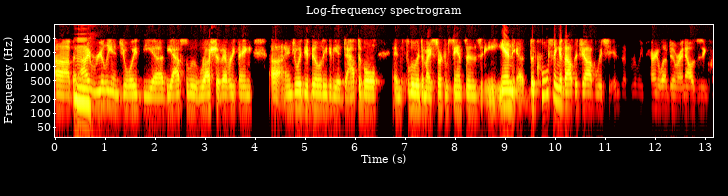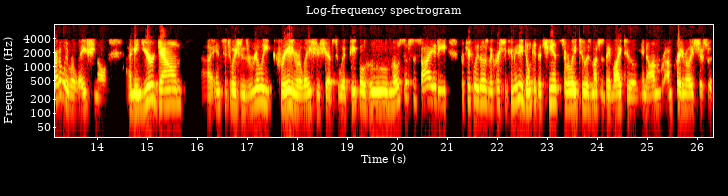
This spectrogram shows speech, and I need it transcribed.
Uh, but mm. I really enjoyed the uh, the absolute rush of everything. Uh, I enjoyed the ability to be adaptable and fluid to my circumstances. And the cool thing about the job, which ends up really apparent what I'm doing right now, is it's incredibly relational. I mean, you're down uh, in situations really creating relationships with people who most of society, particularly those in the Christian community, don't get the chance to relate to as much as they'd like to. You know, I'm I'm creating relationships with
